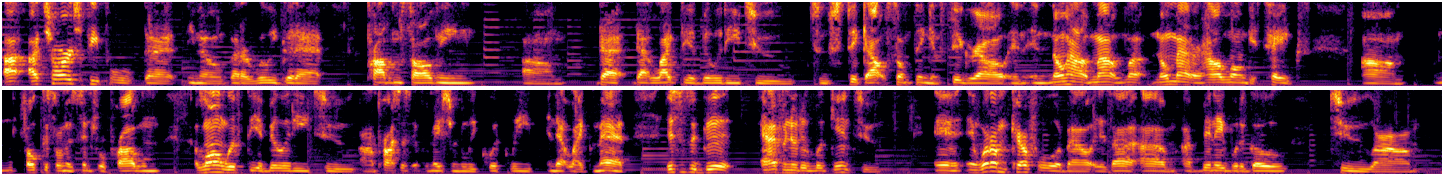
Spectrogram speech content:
I, I charge people that you know that are really good at problem solving, um, that that like the ability to to stick out something and figure out and, and know how no matter how long it takes um, focus on a central problem along with the ability to um, process information really quickly and that like math this is a good avenue to look into. And, and what i'm careful about is i um, i've been able to go to um,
